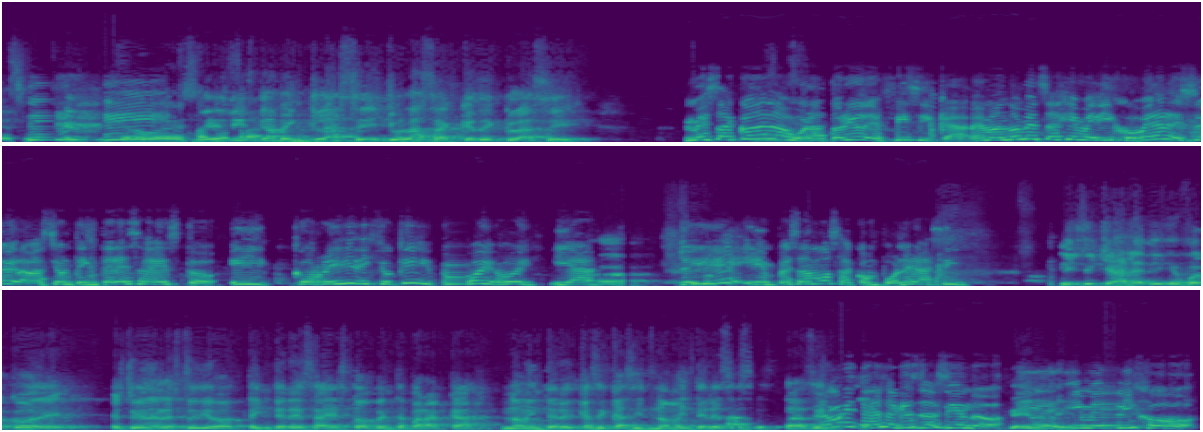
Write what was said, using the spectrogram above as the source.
Y así Sí. quedó esa Leslie letra. estaba en clase, yo la saqué de clase. Me sacó del laboratorio de física, me mandó un mensaje y me dijo, ven al estudio de grabación, ¿te interesa esto? Y corrí y dije, ok, voy, voy. Y ya, Ajá. llegué y empezamos a componer así. Ni siquiera le dije, fue como de, estoy en el estudio, ¿te interesa esto? Vente para acá. No me interesa, casi casi no me interesa si estás en... No me interesa qué estás haciendo. Y, y me dijo,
